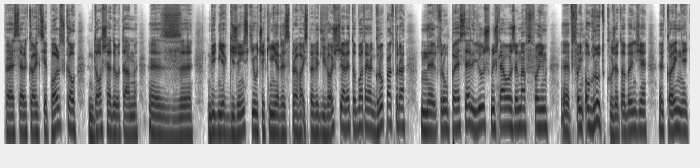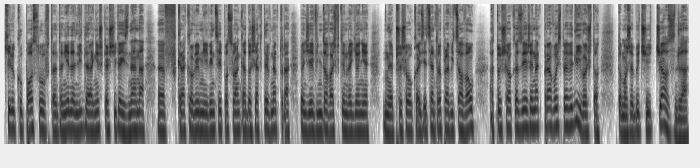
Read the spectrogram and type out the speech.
PSL Koalicję Polską. Doszedł tam e, z Zbigniew Giżyński, uciekinier z Prawa i Sprawiedliwości, ale to była taka grupa, która, którą PSL już myślało, że ma w swoim, w swoim ogródku, że to będzie kolejnie kilku posłów. Ten, ten jeden lider, Agnieszka Ścigaj, znana w Krakowie mniej więcej posłanka do dość aktywna, która będzie windować w tym regionie przyszłą koalicję centroprawicową, a tu się okazuje, że jednak Prawo i Sprawiedliwość to, to może być cios dla,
